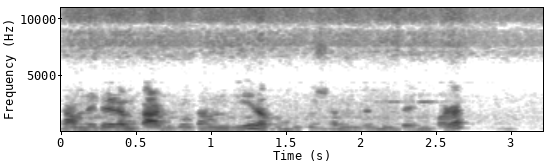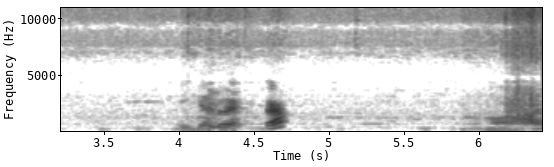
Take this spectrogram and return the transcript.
সামনেটা এরকম কাঠ বোতাম দিয়ে এরকম দুটো সামনেটা ডিজাইন করা। এই গেল একটা আর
